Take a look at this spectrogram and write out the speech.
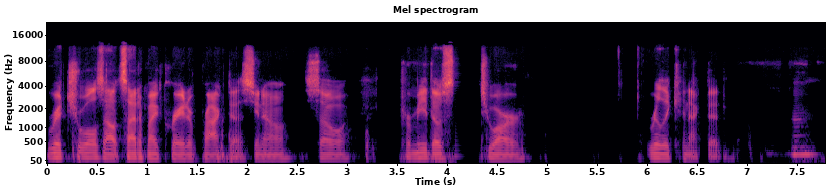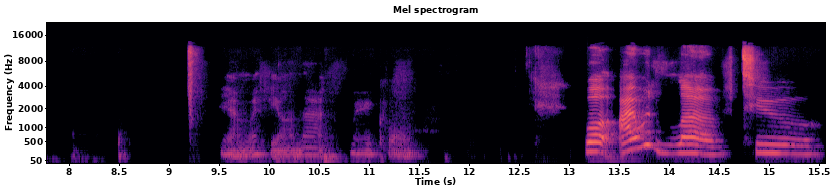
rituals outside of my creative practice you know? So for me those two are really connected. Mm-hmm. yeah i'm with you on that. Very cool. Well i would love to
